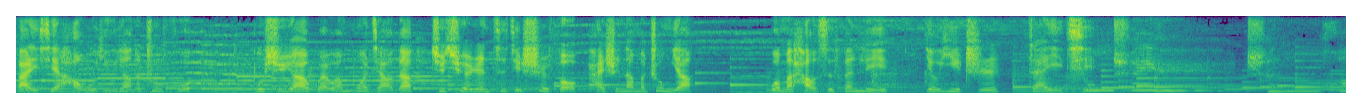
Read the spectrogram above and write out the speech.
发一些毫无营养的祝福，不需要拐弯抹角的去确认自己是否还是那么重要。我们好似分离。又一直在一起。风吹雨成花，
